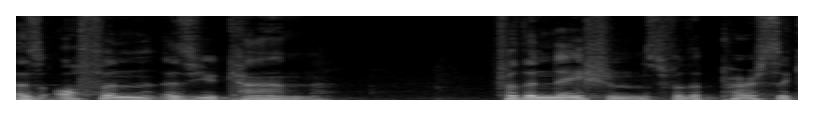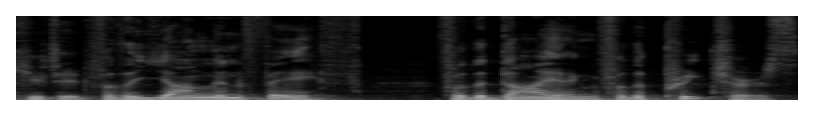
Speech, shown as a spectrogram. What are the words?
as often as you can. For the nations, for the persecuted, for the young in faith, for the dying, for the preachers,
